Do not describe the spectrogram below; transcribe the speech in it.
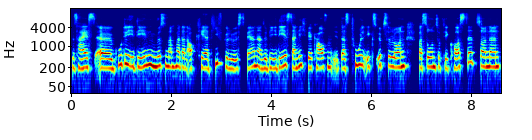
Das heißt, äh, gute Ideen müssen manchmal dann auch kreativ gelöst werden. Also die Idee ist dann nicht, wir kaufen das Tool XY, was so und so viel kostet, sondern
